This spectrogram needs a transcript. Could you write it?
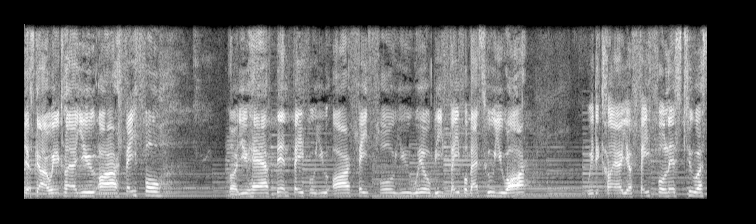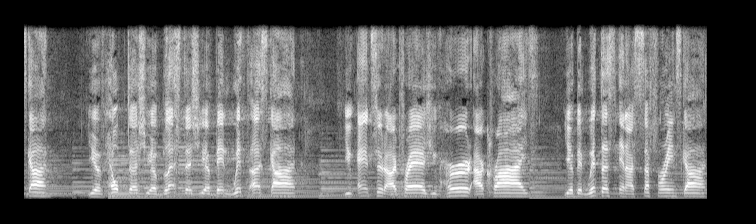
Yes, God, we declare you are faithful. Lord, you have been faithful. You are faithful. You will be faithful. That's who you are. We declare your faithfulness to us, God. You have helped us. You have blessed us. You have been with us, God. You've answered our prayers. You've heard our cries. You have been with us in our sufferings, God.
